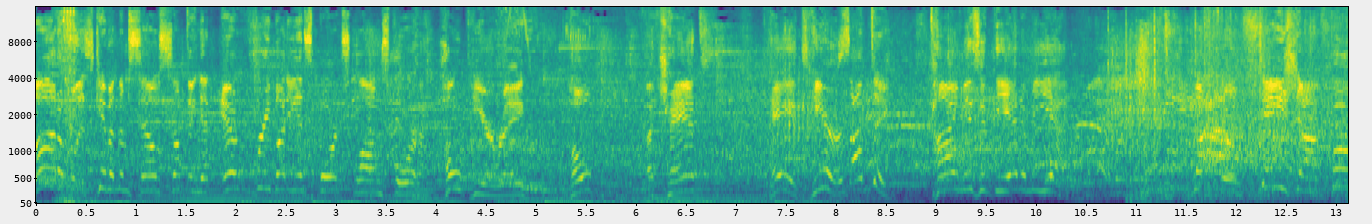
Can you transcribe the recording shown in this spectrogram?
Ottawa's given themselves something that everybody in sports longs for. Hope here, Ray. Hope? A chance? Hey, it's here. Something! Time isn't the enemy yet. Wow! Deja vu!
